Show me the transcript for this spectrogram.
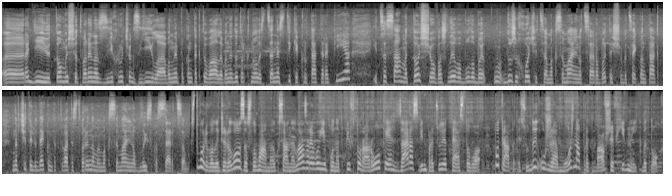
е, радіють тому, що тварина з їх ручок з'їла. Вони поконтактували, вони доторкнулись. Це настільки крута терапія, і це саме то, що важливо було би. Ну дуже хочеться максимально це робити, щоб цей контакт навчити людей контактувати з тваринами максимально близько з серцем. Створювали джерело, за словами Оксани Лазаревої, понад півтора роки. Зараз він працює тестово. Потрапити сюди уже можна, придбавши вхідний квиток.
